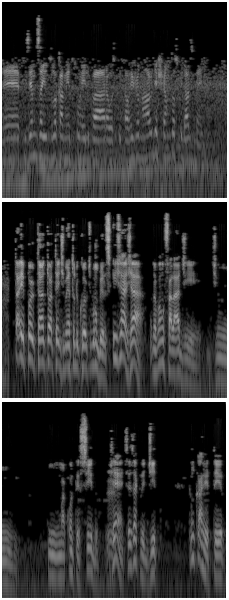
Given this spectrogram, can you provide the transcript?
É, fizemos aí o deslocamento com ele para o hospital regional e deixamos aos cuidados médicos. Tá aí, portanto, o atendimento do Corpo de Bombeiros. E já já, nós vamos falar de, de um, um acontecido. Hum. Gente, vocês acreditam que um carreteiro,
